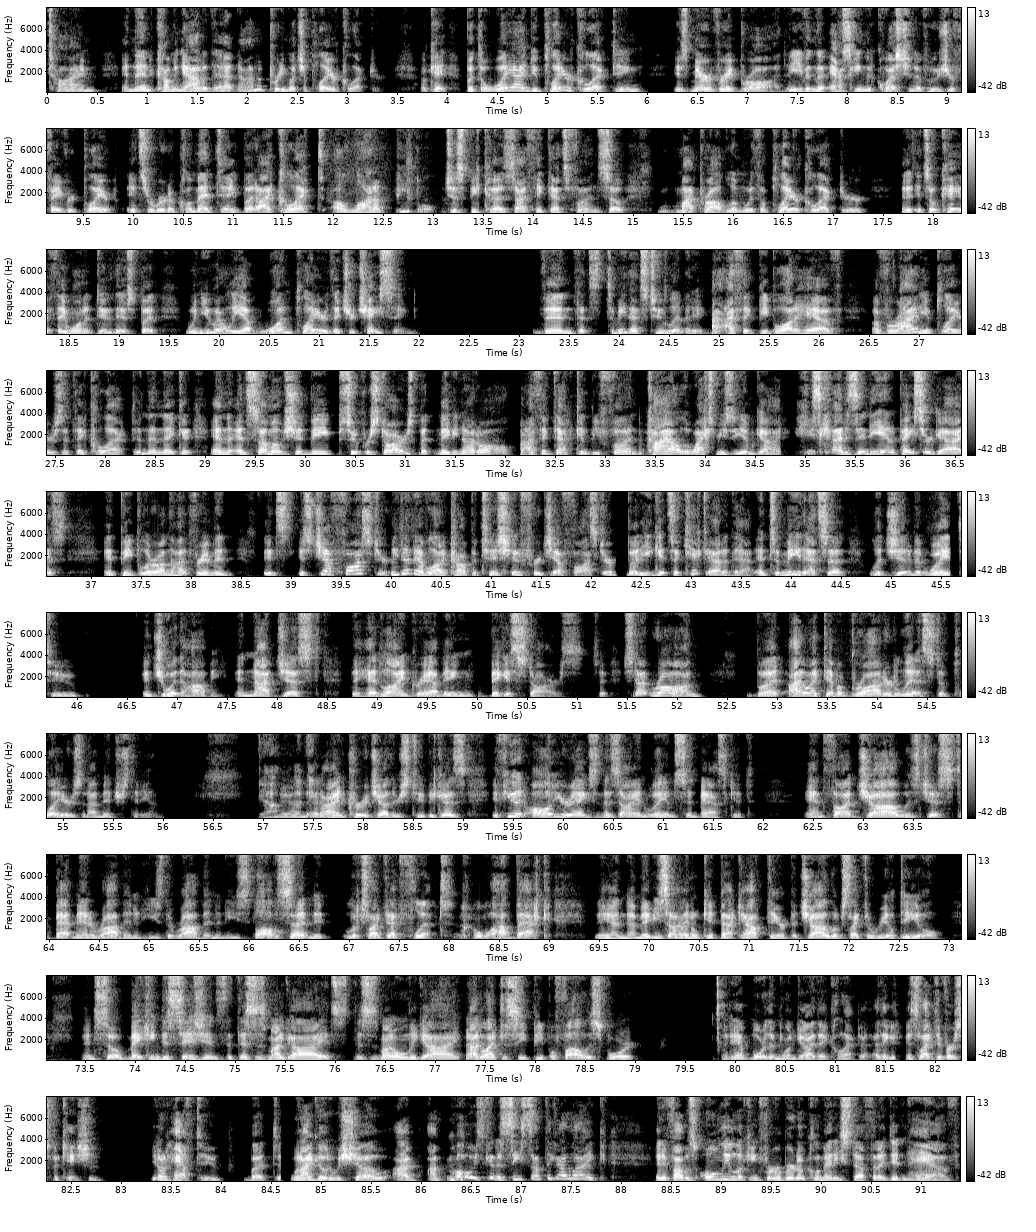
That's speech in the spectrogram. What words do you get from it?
time. And then coming out of that, now I'm a pretty much a player collector. Okay. But the way I do player collecting is very broad. Even the asking the question of who's your favorite player, it's Roberto Clemente, but I collect a lot of people just because I think that's fun. So my problem with a player collector, and it's okay if they want to do this, but when you only have one player that you're chasing, then that's to me that's too limiting. I, I think people ought to have a variety of players that they collect and then they could and and some of them should be superstars but maybe not all. I think that can be fun. Kyle the wax museum guy he's got his indiana pacer guys and people are on the hunt for him and it's it's jeff foster. He doesn't have a lot of competition for jeff foster but he gets a kick out of that. And to me that's a legitimate way to enjoy the hobby and not just the headline grabbing biggest stars. So it's not wrong but I like to have a broader list of players that I'm interested in. Yeah. And I, think- and I encourage others to, because if you had all your eggs in the Zion Williamson basket and thought Ja was just Batman and Robin and he's the Robin and he's all of a sudden it looks like that flipped a while back. And uh, maybe Zion will get back out there, but Ja looks like the real deal. And so making decisions that this is my guy, it's this is my only guy. I'd like to see people follow the sport and have more than one guy they collect. I think it's like diversification. You don't have to, but uh, when I go to a show, I'm, I'm always going to see something I like. And if I was only looking for Roberto Clemente stuff that I didn't have,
